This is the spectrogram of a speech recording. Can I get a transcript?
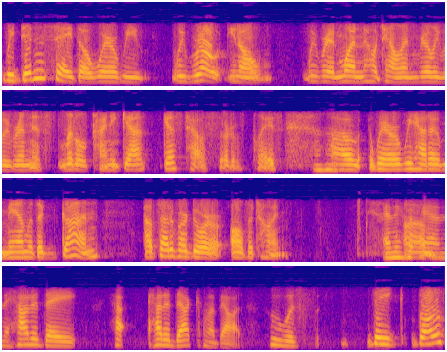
We didn't say though where we we wrote, you know, we were in one hotel and really we were in this little tiny guest, guest house sort of place Mm-hmm. uh, where we had a man with a gun outside of our door all the time. And Um, and how did they? How, how did that come about? Who was? The both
